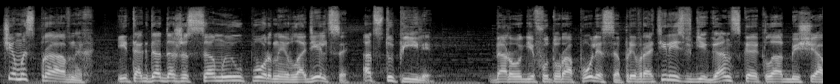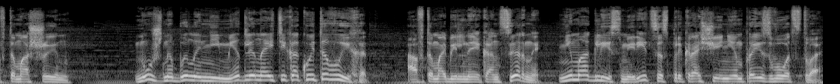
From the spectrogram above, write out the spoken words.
чем исправных, и тогда даже самые упорные владельцы отступили. Дороги Футурополиса превратились в гигантское кладбище автомашин – Нужно было немедленно найти какой-то выход. Автомобильные концерны не могли смириться с прекращением производства,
